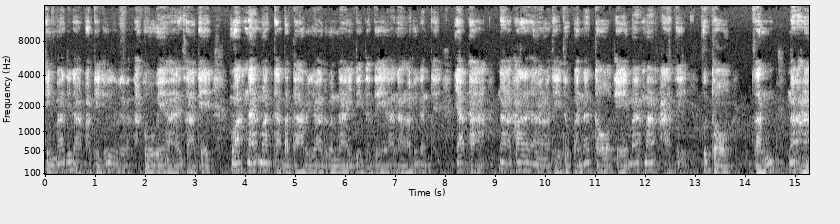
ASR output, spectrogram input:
ติมบาทิดาปฏิทิสุตะโกเวหาสาเตวะนะมัตตะปตาปิยาตุปนาอิติตเตอะนังอภิกันเตยะตานาคาลานาติสุปนโตเขมะมะขาติพุทโธสันนะหา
